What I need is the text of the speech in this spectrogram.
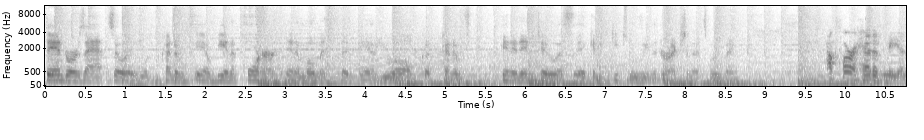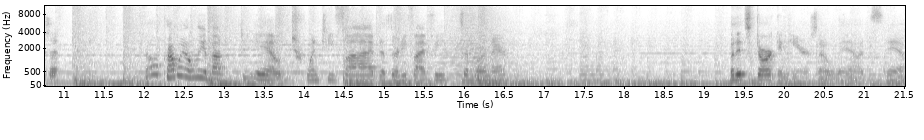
Thandor's at. So it would kind of you know be in a corner in a moment that you know you all could kind of pin it into if it can, keeps moving the direction it's moving. How far ahead of me is it? Oh, probably only about you know 25 to 35 feet, somewhere in there. But it's dark in here, so you know it's yeah.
